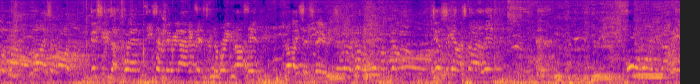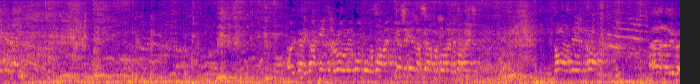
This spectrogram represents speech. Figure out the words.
The. Just use that 27 degree to bring in nice and smooth. Just to get in. All riders out here today. Okay, back into the rolling one more time, just to get myself in, up, and over.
